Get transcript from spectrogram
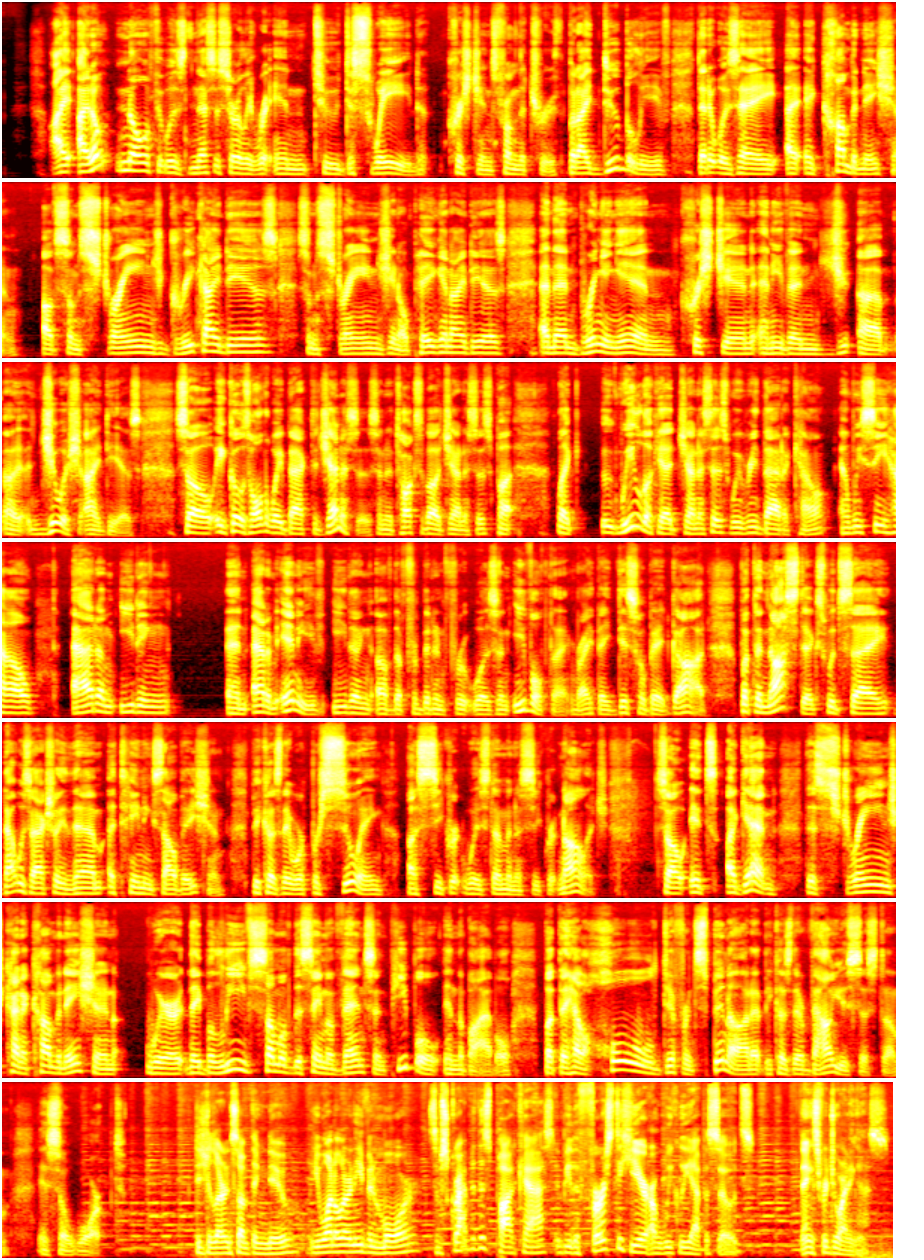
I, I don't know if it was necessarily written to dissuade Christians from the truth, but I do believe that it was a, a, a combination of some strange Greek ideas, some strange, you know, pagan ideas, and then bringing in Christian and even Jew, uh, uh, Jewish ideas. So it goes all the way back to Genesis, and it talks about Genesis. But like we look at Genesis, we read that account, and we see how Adam eating and Adam and Eve eating of the forbidden fruit was an evil thing, right? They disobeyed God. But the Gnostics would say that was actually them attaining salvation because they were pursuing a secret wisdom and a secret knowledge. So it's again this strange kind of combination where they believe some of the same events and people in the Bible, but they have a whole different spin on it because their value system is so warped. Did you learn something new? You want to learn even more? Subscribe to this podcast and be the first to hear our weekly episodes. Thanks for joining us.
